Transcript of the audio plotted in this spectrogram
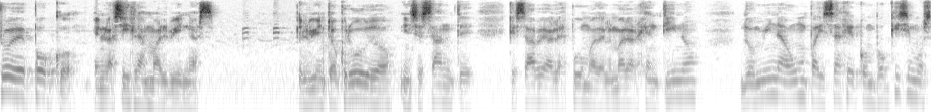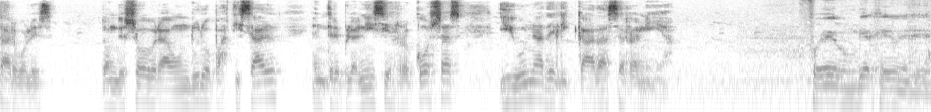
Llueve poco en las Islas Malvinas. El viento crudo, incesante, que sabe a la espuma del mar argentino, domina un paisaje con poquísimos árboles, donde sobra un duro pastizal entre planicies rocosas y una delicada serranía. Fue un viaje eh,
